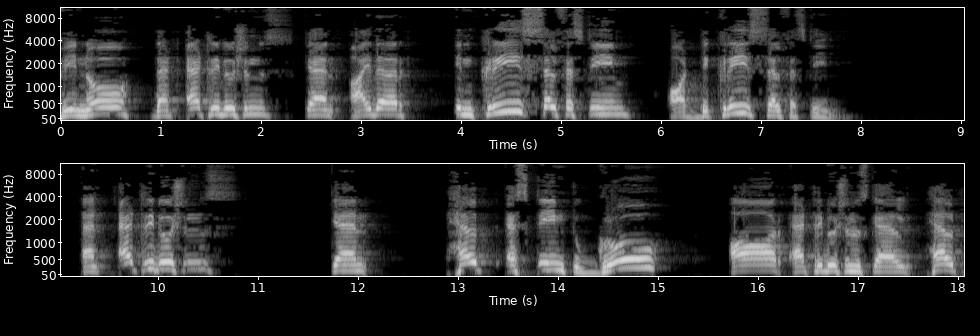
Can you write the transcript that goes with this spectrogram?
We know that attributions can either increase self-esteem or decrease self-esteem. And attributions can help esteem to grow, or attributions can help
